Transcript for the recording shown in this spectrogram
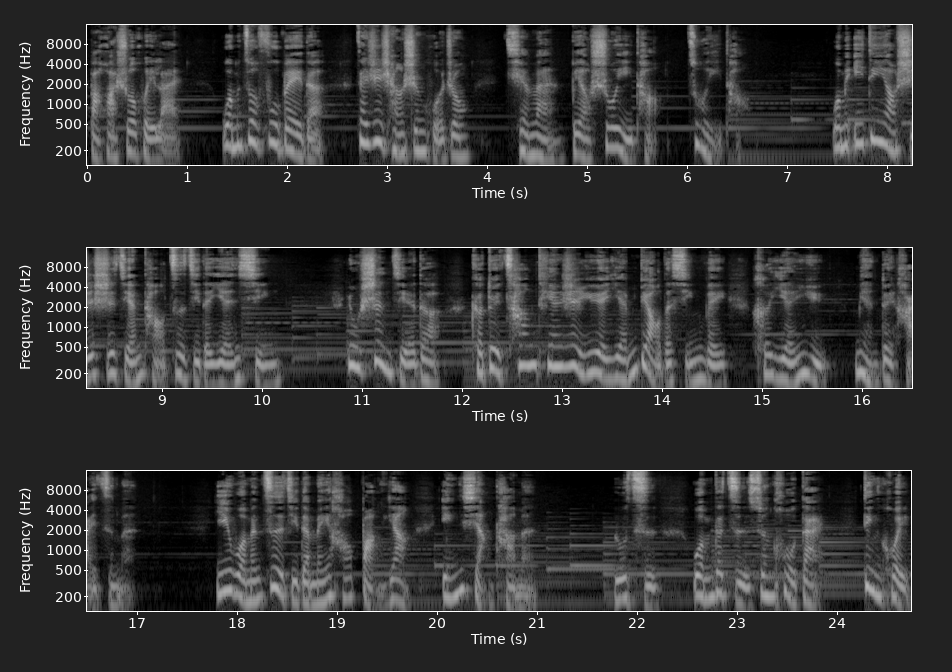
把话说回来，我们做父辈的，在日常生活中千万不要说一套做一套，我们一定要时时检讨自己的言行，用圣洁的、可对苍天日月言表的行为和言语面对孩子们，以我们自己的美好榜样影响他们，如此。我们的子孙后代定会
